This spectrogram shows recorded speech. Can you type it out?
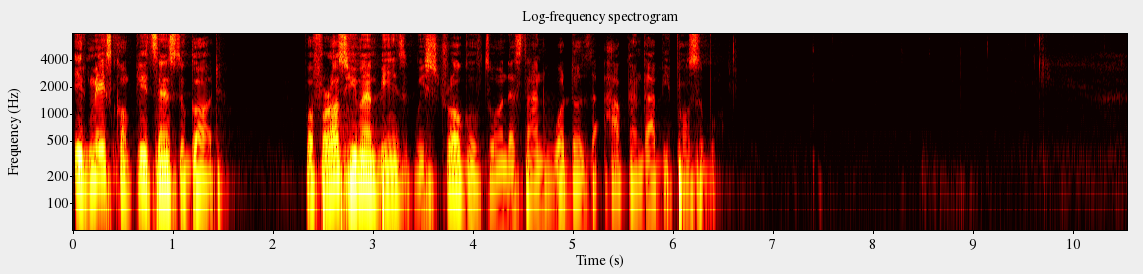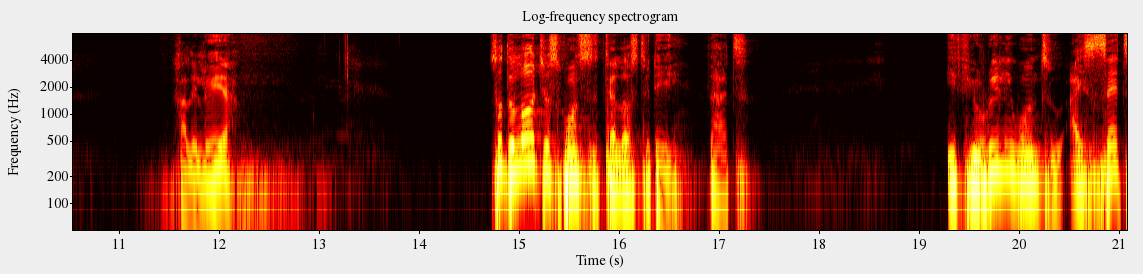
It makes complete sense to God. But for us human beings, we struggle to understand what does that, how can that be possible? Hallelujah. So the Lord just wants to tell us today that if you really want to, I set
